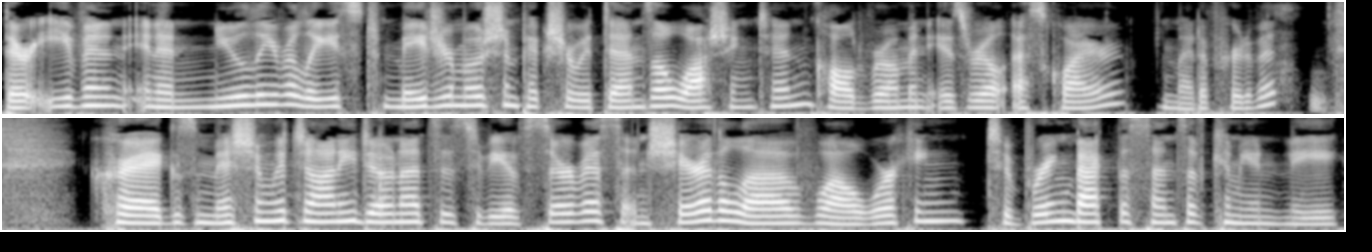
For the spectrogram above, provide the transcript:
They're even in a newly released major motion picture with Denzel Washington called Roman Israel Esquire. You might have heard of it. Craig's mission with Johnny Doughnuts is to be of service and share the love while working to bring back the sense of community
